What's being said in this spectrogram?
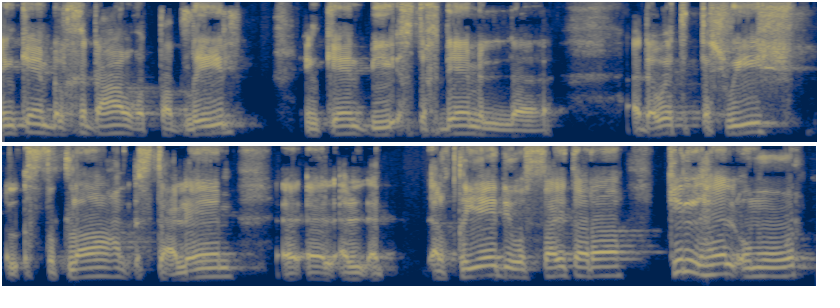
إن كان بالخدعة والتضليل إن كان باستخدام أدوات التشويش الاستطلاع الاستعلام القيادة والسيطرة كل هالأمور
